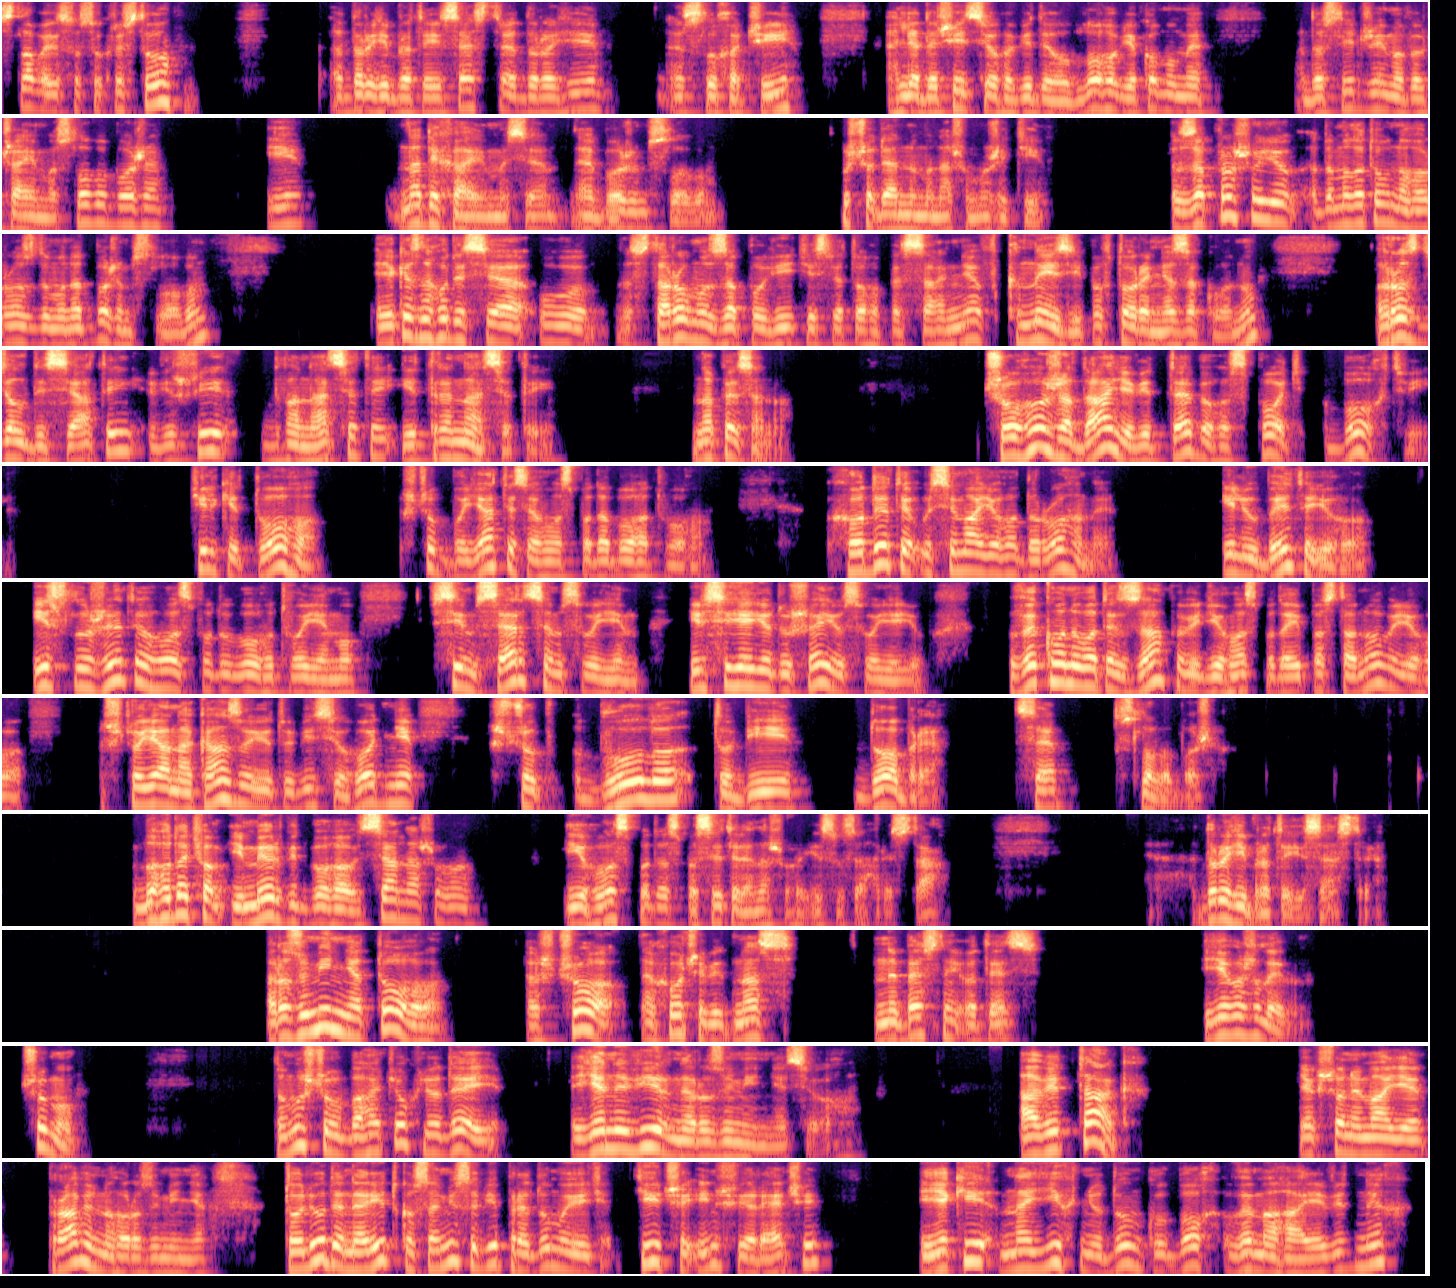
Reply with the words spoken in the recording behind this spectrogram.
Слава Ісусу Христу, дорогі брати і сестри, дорогі слухачі, глядачі цього відеоблогу, в якому ми досліджуємо, вивчаємо Слово Боже і надихаємося Божим Словом у щоденному нашому житті. Запрошую до молитовного роздуму над Божим Словом, яке знаходиться у старому заповіті святого Писання в книзі повторення закону, розділ 10, вірші 12 і 13. Написано: Чого жадає від тебе Господь Бог твій? Тільки того, щоб боятися Господа Бога Твого, ходити усіма Його дорогами і любити Його і служити Господу Богу Твоєму всім серцем своїм і всією душею своєю, виконувати заповіді Господа і постанови Його, що я наказую тобі сьогодні, щоб було тобі добре. Це Слово Боже. Благодать вам і мир від Бога Отця нашого і Господа Спасителя нашого Ісуса Христа. Дорогі брати і сестри, розуміння того, що хоче від нас Небесний Отець, є важливим. Чому? Тому що у багатьох людей є невірне розуміння цього. А відтак, якщо немає правильного розуміння, то люди нерідко самі собі придумують ті чи інші речі, які, на їхню думку, Бог вимагає від них,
